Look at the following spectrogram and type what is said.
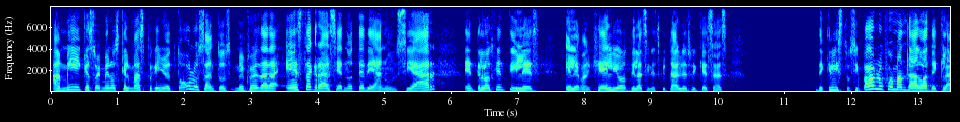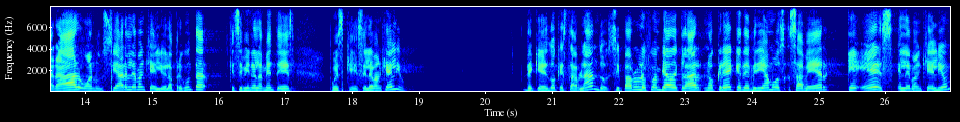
A mí, que soy menos que el más pequeño de todos los santos, me fue dada esta gracia, note, de anunciar entre los gentiles el evangelio de las inescrutables riquezas de Cristo. Si Pablo fue mandado a declarar o anunciar el evangelio, la pregunta que se viene a la mente es, pues, ¿qué es el evangelio? De qué es lo que está hablando. Si Pablo le fue enviado a declarar, ¿no cree que deberíamos saber qué es el Evangelio?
